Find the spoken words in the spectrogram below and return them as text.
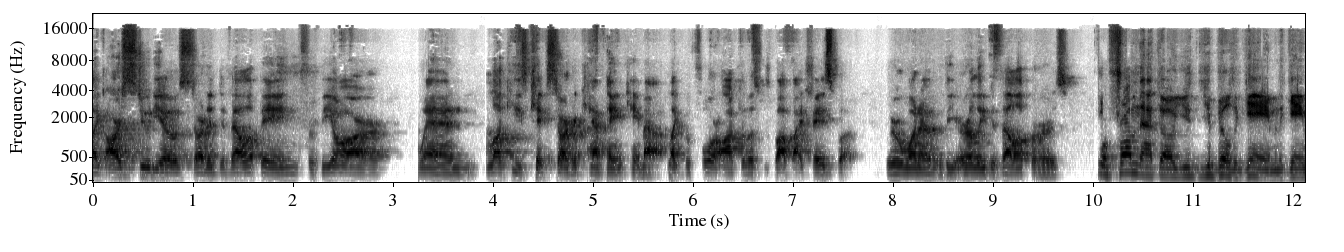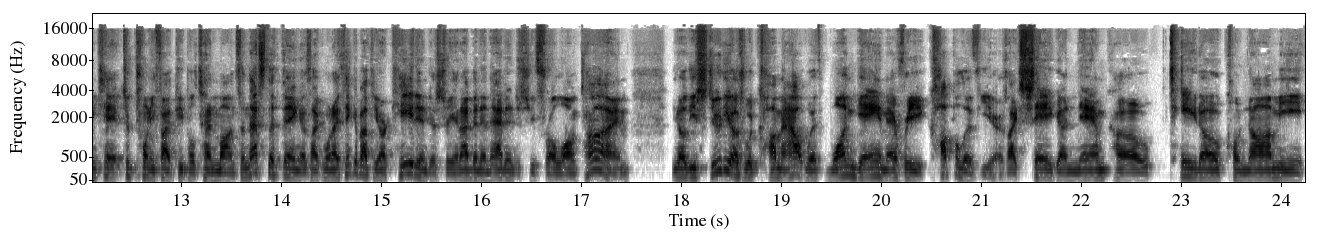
Like our studio started developing for VR when Luckey's Kickstarter campaign came out, like before Oculus was bought by Facebook. We were one of the early developers. Well, from that though, you you build a game, and the game ta- took 25 people 10 months. And that's the thing is like when I think about the arcade industry, and I've been in that industry for a long time, you know, these studios would come out with one game every couple of years, like Sega, Namco, Taito, Konami.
